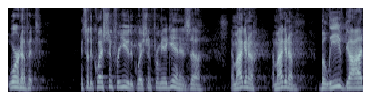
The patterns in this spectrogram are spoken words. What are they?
word of it. And so the question for you, the question for me again is uh, am I gonna, am I gonna believe God?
